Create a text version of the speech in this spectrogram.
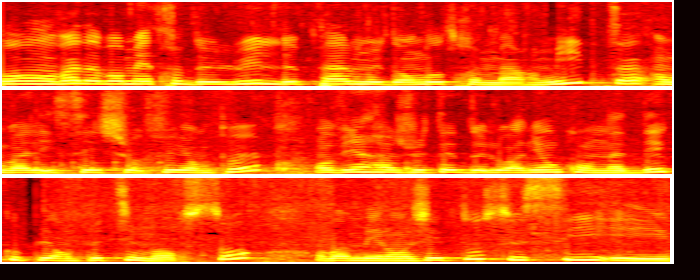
Bon, on va d'abord mettre de l'huile de palme dans notre marmite. On va laisser chauffer un peu. On vient rajouter de l'oignon qu'on a découpé en petits morceaux. On va mélanger tout ceci et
